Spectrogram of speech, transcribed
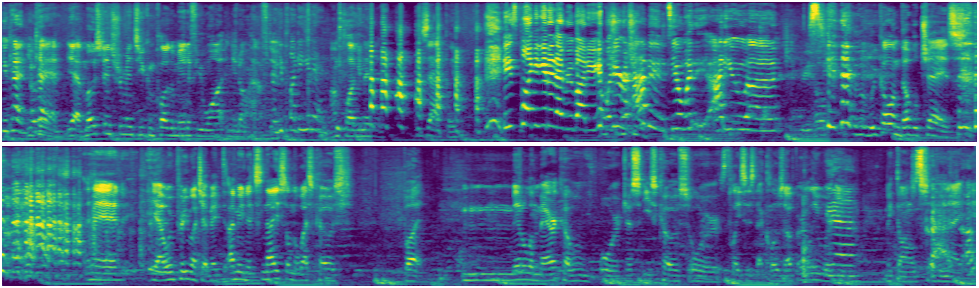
You can. You okay. can. Yeah, most instruments you can plug them in if you want, and you don't have to. Are you plugging it in? I'm plugging it in. exactly. He's plugging it in, everybody. What are your habits? You know, what? How do you? Uh, we call them double chays. and yeah, we're pretty much at Vic. I mean, it's nice on the West Coast, but middle America or just East Coast or places that close up early, we're Yeah. eating McDonald's every night. Okay,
